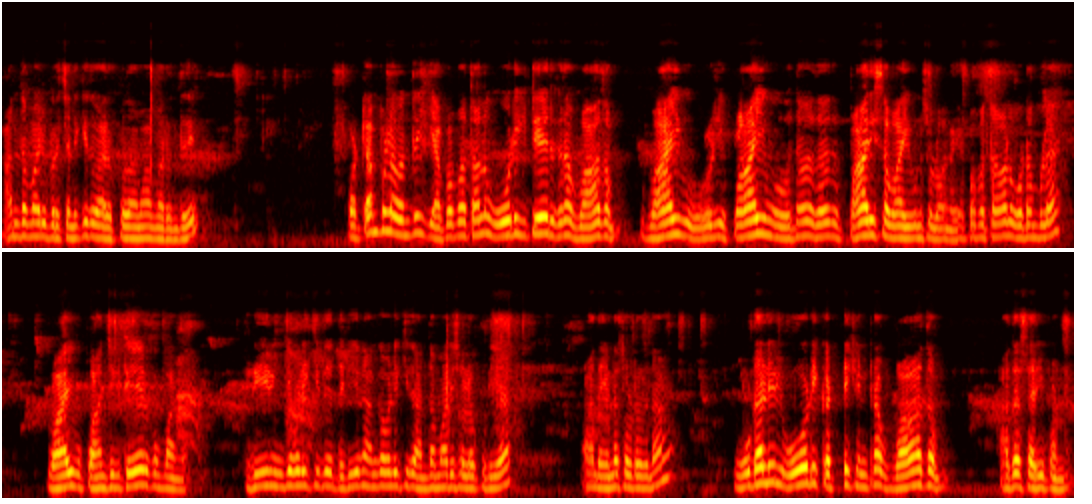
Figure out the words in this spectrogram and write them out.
அந்த மாதிரி பிரச்சனைக்கு இது அற்புதமாக மருந்து. உடம்புல வந்து எப்போ பார்த்தாலும் ஓடிக்கிட்டே இருக்கிற வாதம் வாயு ஒழி வாயு அதாவது அதாவது பாரிச வாயுன்னு சொல்லுவாங்க. எப்போ பார்த்தாலும் உடம்புல வாய்வு பாஞ்சிக்கிட்டே இருக்கும்பாங்க. திடீர்னு இங்கே வலிக்குது திடீர்னு அங்கே வலிக்குது அந்த மாதிரி சொல்லக்கூடிய அந்த என்ன சொல்கிறதுனா உடலில் ஓடி கட்டுகின்ற வாதம் அதை சரி பண்ணும்.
